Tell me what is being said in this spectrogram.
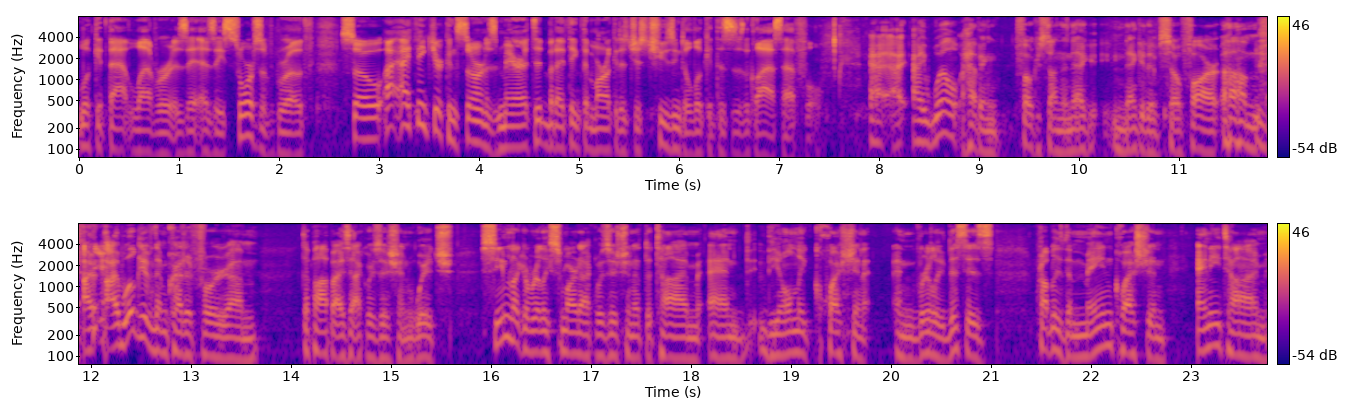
look at that lever as a, as a source of growth. So, I, I, think your concern is merited, but I think the market is just choosing to look at this as a glass half full. I, I will, having focused on the neg- negative so far, um, I, I, will give them credit for um, the Popeyes acquisition, which seemed like a really smart acquisition at the time. And the only question, and really this is probably the main question anytime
